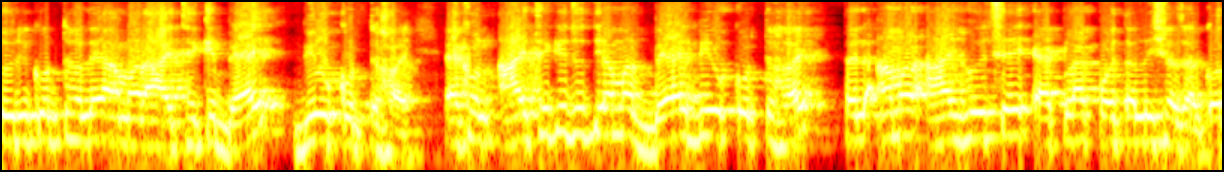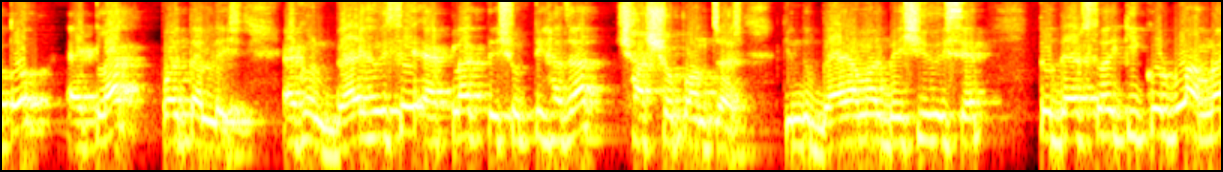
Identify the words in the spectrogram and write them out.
তৈরি করতে হলে আমার আয় থেকে ব্যয় বিয়োগ করতে হয়। এখন আয় থেকে যদি আমার ব্যয় বিয়োগ করতে হয়, তাহলে আমার আয় হয়েছে এক লাখ পঁয়তাল্লিশ হাজার। কত? এক লাখ পঁয়তাল্লিশ। এখন ব্যয় হয়েছে এক লাখ তেষট্টি হাজার সাতশো পঞ্চাশ। কিন্তু ব্যয় আমার বেশি হয়েছে। তো দ্যাটস ওয়াই কি করব? আমরা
